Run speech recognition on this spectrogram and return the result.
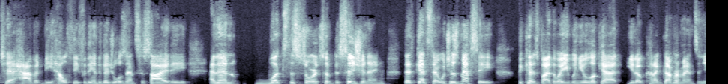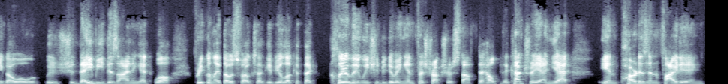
to have it be healthy for the individuals and society. And then what's the sorts of decisioning that gets there which is messy because by the way when you look at you know kind of governments and you go well should they be designing it? Well frequently those folks like if you look at the clearly we should be doing infrastructure stuff to help the country. And yet in partisan fighting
